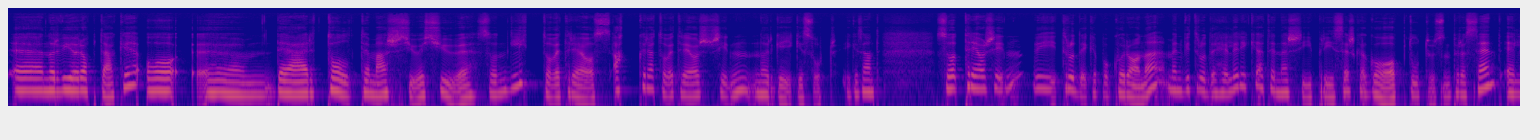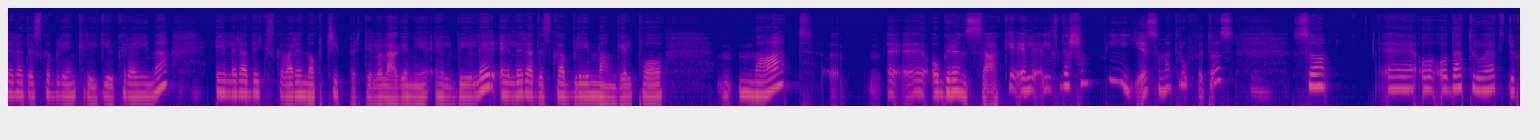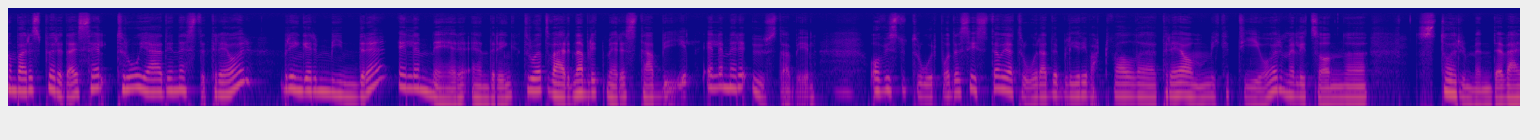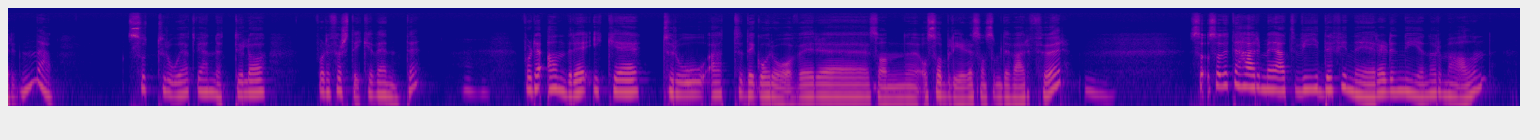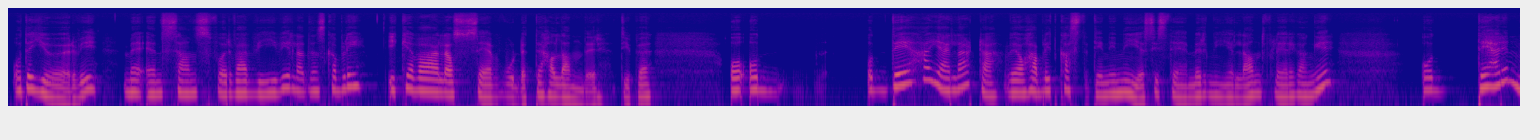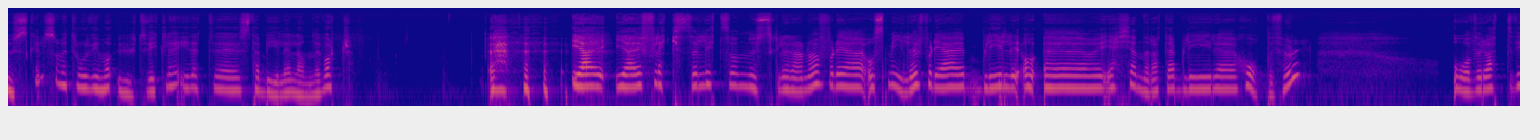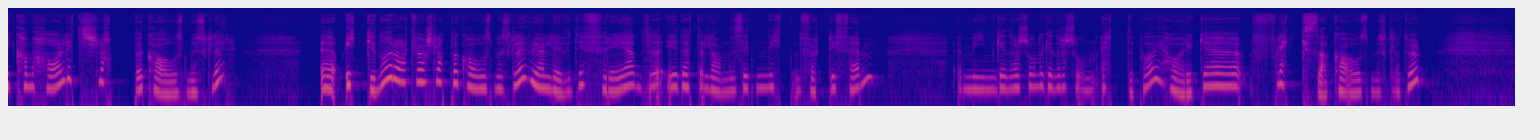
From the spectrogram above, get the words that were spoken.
Uh, når vi gjør opptaket, og uh, det er 12. mars 2020, så litt over tre år, akkurat over tre år siden Norge gikk i sort. ikke sant? Så tre år siden vi trodde ikke på korona, men vi trodde heller ikke at energipriser skal gå opp 2000% eller at det skal bli en krig i Ukraina, eller at det ikke skal være nok chipper til å lage nye elbiler, eller at det skal bli mangel på mat og grønnsaker. Eller, liksom, det er så mye som har truffet oss. Mm. Så, og, og da tror jeg at du kan bare spørre deg selv tror jeg de neste tre år bringer mindre eller mer endring? Tror at verden er blitt mer stabil eller mer ustabil? Og hvis du tror på det siste, og jeg tror at det blir i hvert fall eh, tre, om ikke ti år, med litt sånn eh, stormende verden, da, så tror jeg at vi er nødt til å for det første ikke vente. For det andre ikke tro at det går over eh, sånn, og så blir det sånn som det var før. Mm. Så, så dette her med at vi definerer den nye normalen, og det gjør vi med en sans for hva vi vil at den skal bli. Ikke hva 'la oss se hvor dette lander', type. Og, og, og, det har jeg lært da, ved å ha blitt kastet inn i nye systemer, nye land, flere ganger. Og det er en muskel som jeg tror vi må utvikle i dette stabile landet vårt. jeg, jeg, flekser litt sånn muskler her nå jeg, og smiler, fordi jeg, blir, og, øh, jeg kjenner at jeg blir øh, håpefull over at vi kan ha litt slappe kaosmuskler. Uh, ikke noe rart vi har slappe kaosmuskler. Vi har levd i fred i dette landet siden 1945. Min generasjon og generasjonen etterpå. Vi har ikke fleksa kaosmuskulaturen.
